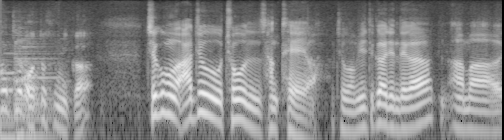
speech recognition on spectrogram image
상태가 어떻습니까? 지금은 아주 좋은 상태예요. 지금 이때까지 내가 아마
